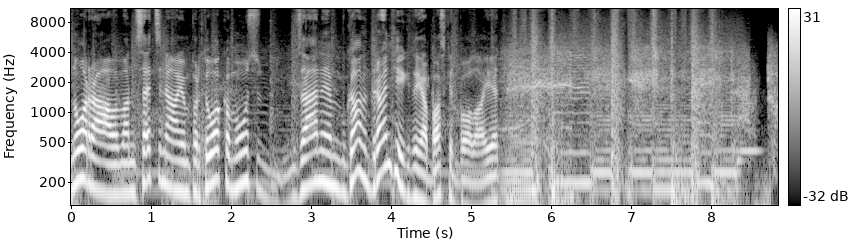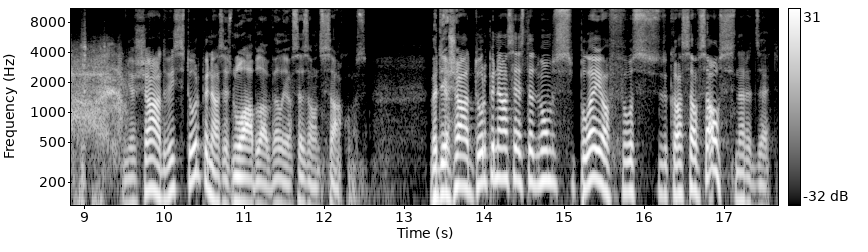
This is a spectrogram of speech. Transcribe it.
norāva man secinājumu par to, ka mūsu zēniem gana draņķīgi tajā basketbolā iet. Ja šādi viss turpināsies, nu labi, labi vēl jau sezonas sākums. Bet, ja šādi turpināsies, tad mums playoffs kā savs ausis neredzēt.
